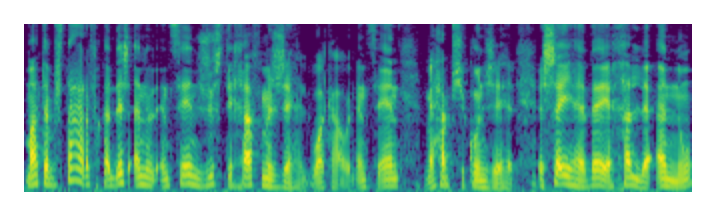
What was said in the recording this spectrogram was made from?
معناتها باش تعرف قداش أنه الإنسان جوست يخاف من الجهل وكاو الانسان ما يحبش يكون جاهل. الشيء هذايا خلى أنه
